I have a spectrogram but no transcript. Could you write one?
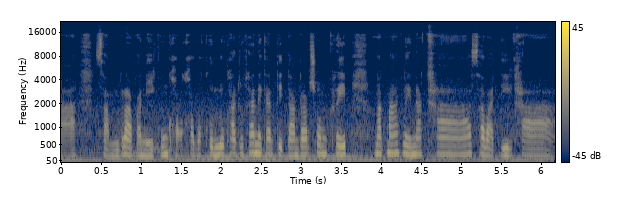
ะสำหรับวันนี้กุ้งขอขอบพระคุณลูกค้าทุกท่านในการติดตามรับชมคลิปมาก ๆ เลยนะคะ สวัสดีค่ะ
